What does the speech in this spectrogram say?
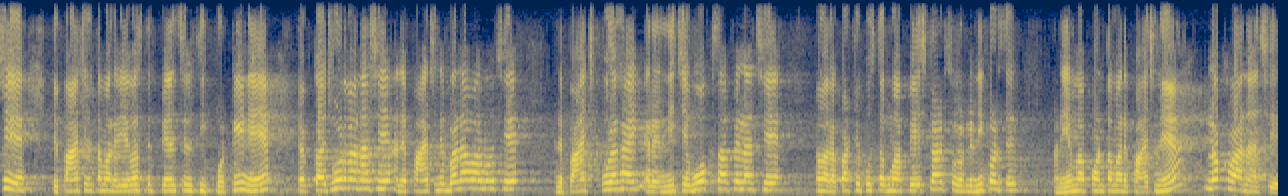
છે. તે પાંચને તમારે વ્યવસ્થિત પેન્સિલથી ખોટીને ટપકા જોડવાના છે અને પાંચને બનાવવાનો છે. અને પાંચ પૂરા થાય એટલે નીચે બોક્સ આપેલા છે. તમારા પાઠ્યપુસ્તકમાં પેજ કાઢશો એટલે નીકળશે. અને એમાં પણ તમારે પાંચને લખવાના છે.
